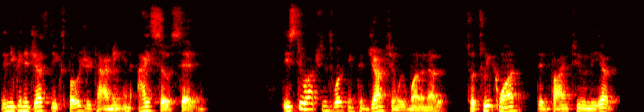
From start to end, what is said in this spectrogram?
then you can adjust the exposure timing and ISO setting. These two options work in conjunction with one another, so tweak one, then fine tune the other.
